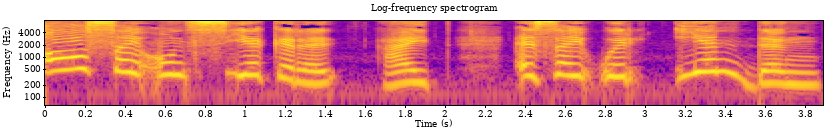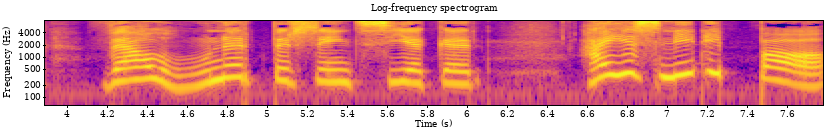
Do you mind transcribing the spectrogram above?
al sy onsekerheid is hy oor een ding wel 100% seker. Hy is nie die pa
